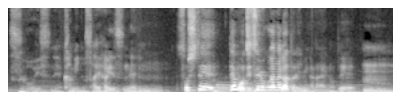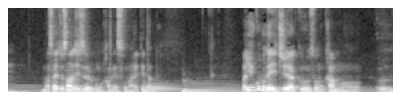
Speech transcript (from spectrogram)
すごいですね。神の采配ですね。うんそしてでも実力がなかったら意味がないので、うん。まあ、斉藤さんは実力も兼ね備えてたと、まあ、いうことで一躍その桓武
